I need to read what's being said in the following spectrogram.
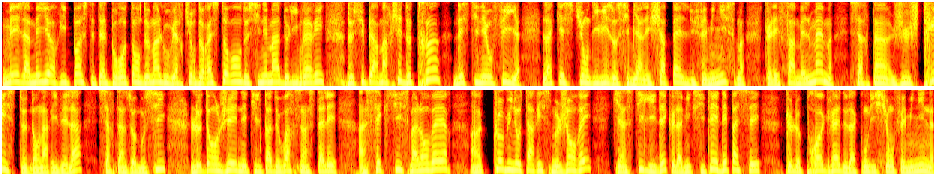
Mais la meilleure riposte est-elle pour autant demain l'ouverture de restaurants, de cinémas, de librairies, de supermarchés, de trains destinés aux filles? La question divise aussi bien les chapelles du féminisme que les femmes elles-mêmes. Certains jugent triste d'en arriver là, certains hommes aussi. Le danger n'est-il pas de voir s'installer un sexisme à l'envers, un communautarisme genré qui instille l'idée que la mixité est dépassée, que le progrès de la condition féminine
